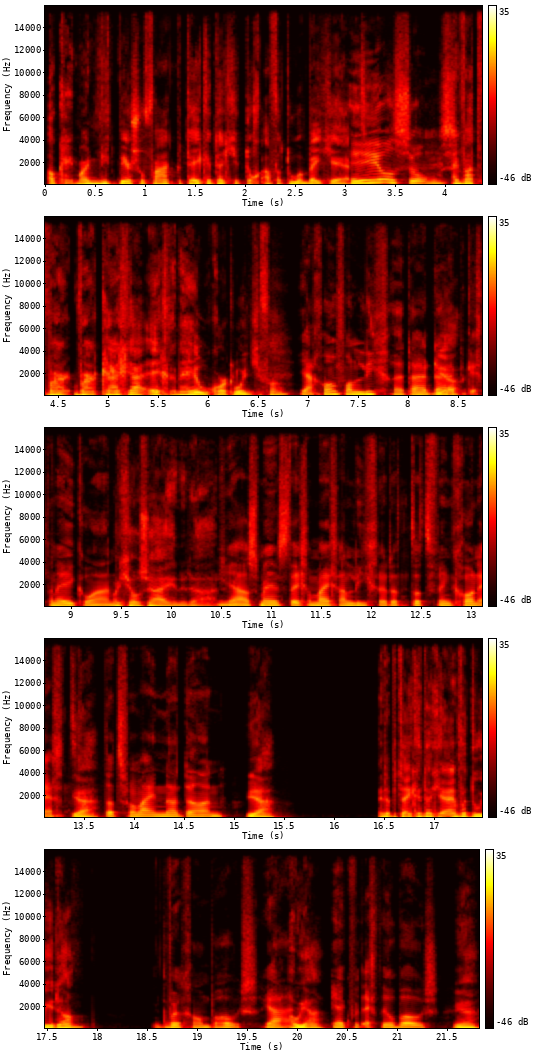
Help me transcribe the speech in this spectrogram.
Oké, maar niet meer zo vaak betekent dat je toch af en toe een beetje hebt. Heel soms. En wat, waar, waar krijg jij echt een heel kort lontje van? Ja, gewoon van liegen. Daar, daar Ja. heb ik echt een hekel aan. Wat je al zei, inderdaad. Ja, als mensen tegen mij gaan liegen, dat, dat vind ik gewoon echt... Ja, Dat is voor mij not done. ja. En dat betekent dat je... En wat doe je dan? Ik word gewoon boos. Ja, Oh ja, ja ik word echt heel boos. ja.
